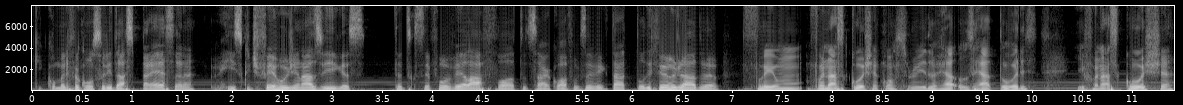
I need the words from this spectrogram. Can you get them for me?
Que como ele foi construído às pressas, né? Risco de ferrugem nas vigas. Tanto que se você for ver lá a foto do sarcófago, você vê que tá todo enferrujado mesmo. Foi, um, foi nas coxas construído os reatores. E foi nas coxas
